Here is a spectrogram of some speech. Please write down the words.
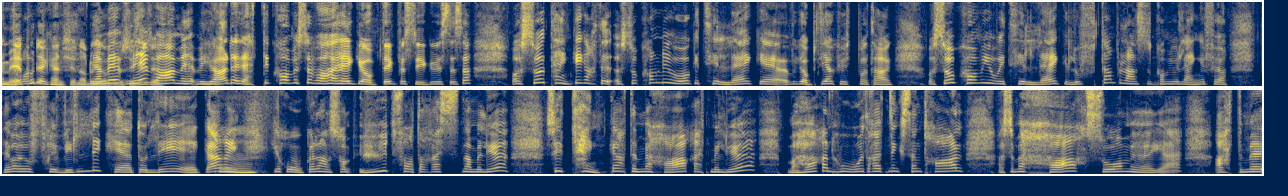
du med på det, kanskje, når du ja, jobbet på sykehuset? var ja, da dette kom, så var jeg jobbet jeg på sykehuset. Så, og så tenker jeg at det, og så kom det jo òg i tillegg eh, Vi jobbet i akuttmottak. Og så kom jo i tillegg luftambulansen kom jo lenge før. Det var jo frivillighet og leger i, i Rogaland som utfordrer resten av miljøet. Så jeg tenker at vi har et miljø, vi har en hovedredningssentral. Altså, vi har så mye at vi,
